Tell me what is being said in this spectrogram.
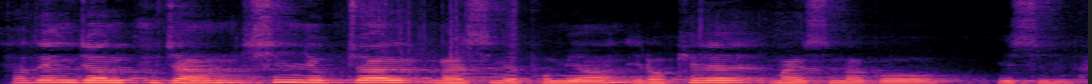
사도행전 9장 16절 말씀에 보면 이렇게 말씀하고 있습니다.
